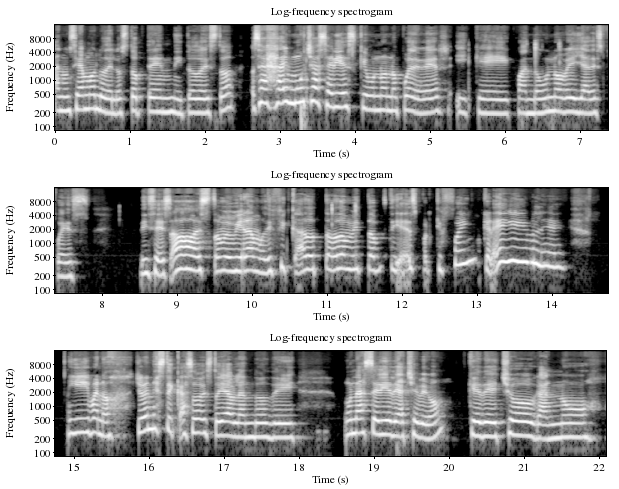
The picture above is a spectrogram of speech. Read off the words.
anunciamos lo de los top 10 y todo esto. O sea, hay muchas series que uno no puede ver y que cuando uno ve ya después dices, oh, esto me hubiera modificado todo mi top 10 porque fue increíble. Y bueno, yo en este caso estoy hablando de una serie de HBO que de hecho ganó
